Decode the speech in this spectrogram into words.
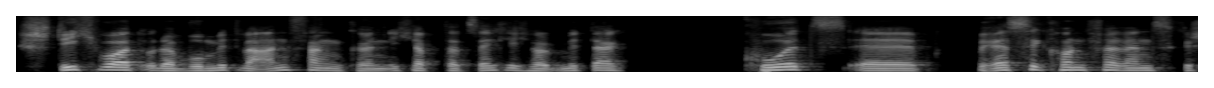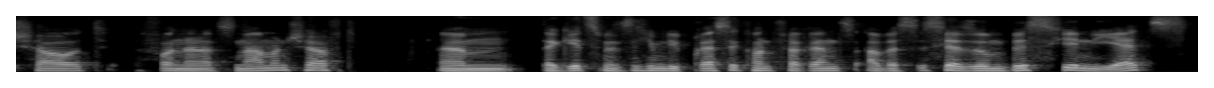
Stichwort oder womit wir anfangen können. Ich habe tatsächlich heute Mittag kurz äh, Pressekonferenz geschaut von der Nationalmannschaft. Ähm, da geht es mir jetzt nicht um die Pressekonferenz, aber es ist ja so ein bisschen jetzt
